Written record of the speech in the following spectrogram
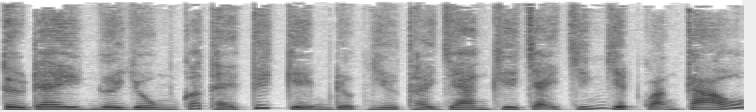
Từ đây, người dùng có thể tiết kiệm được nhiều thời gian khi chạy chiến dịch quảng cáo.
